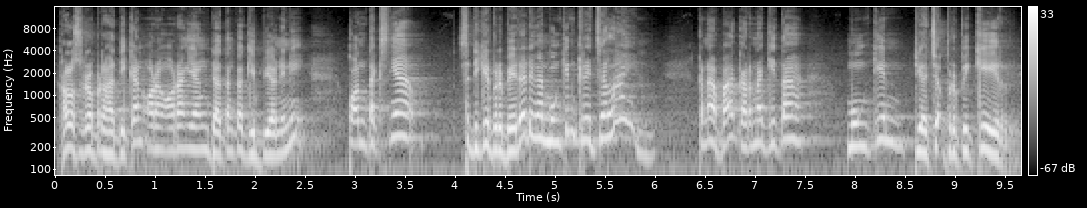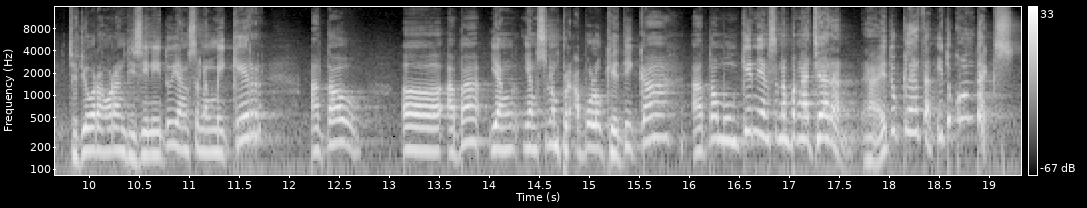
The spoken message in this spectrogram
kalau sudah perhatikan orang-orang yang datang ke Gibeon ini konteksnya sedikit berbeda dengan mungkin gereja lain. Kenapa? Karena kita mungkin diajak berpikir. Jadi orang-orang di sini itu yang senang mikir atau uh, apa yang yang senang berapologetika atau mungkin yang senang pengajaran. Nah, itu kelihatan, itu konteks.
